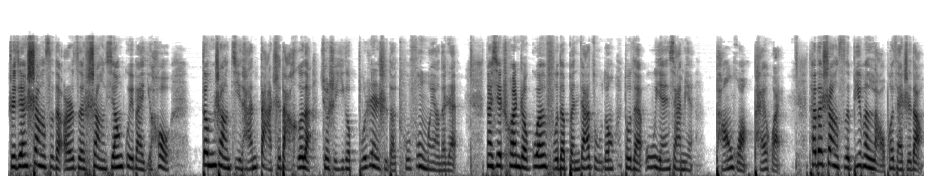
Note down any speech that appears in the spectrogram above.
只见上司的儿子上香跪拜以后，登上祭坛大吃大喝的，却是一个不认识的屠夫模样的人。那些穿着官服的本家祖宗都在屋檐下面。彷徨徘徊，他的上司逼问老婆，才知道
